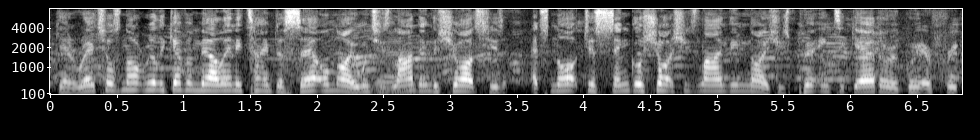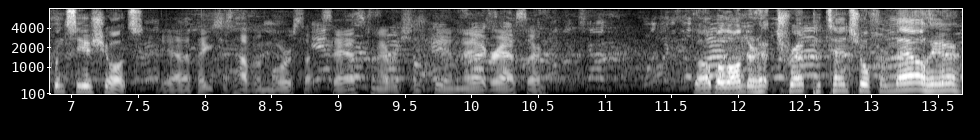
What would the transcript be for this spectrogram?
Again, Rachel's not really giving Mel any time to settle now. When she's yeah. landing the shots, she's it's not just single shots she's landing now. She's putting together a greater frequency of shots. Yeah, and I think she's having more success whenever she's being the aggressor. Double underhook trip potential for Mel here.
